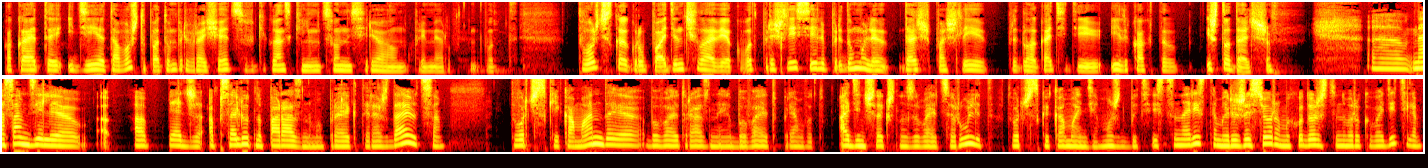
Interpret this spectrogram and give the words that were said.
какая-то идея того, что потом превращается в гигантский анимационный сериал, например? Вот творческая группа, один человек. Вот пришли, сели, придумали, дальше пошли предлагать идею или как-то... И что дальше? Э, на самом деле, а, опять же, абсолютно по-разному проекты рождаются. Творческие команды бывают разные. Бывает прям вот один человек, что называется, рулит в творческой команде. Может быть и сценаристом, и режиссером, и художественным руководителем.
